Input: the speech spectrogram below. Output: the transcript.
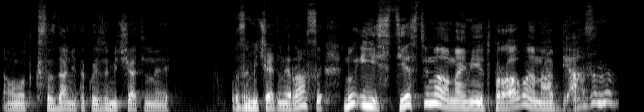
а, вот к созданию такой замечательной замечательной расы. Ну и, естественно, она имеет право, она обязана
